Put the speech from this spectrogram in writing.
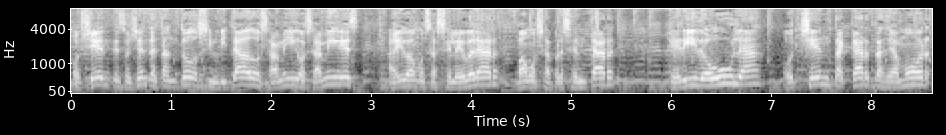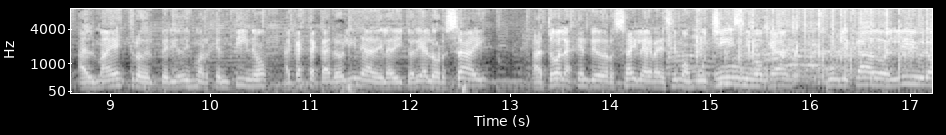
Oyentes, oyentes, están todos invitados, amigos, amigues. Ahí vamos a celebrar, vamos a presentar, querido Ula, 80 cartas de amor al maestro del periodismo argentino. Acá está Carolina de la editorial Orsay. A toda la gente de Orsay le agradecemos muchísimo que han publicado el libro.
